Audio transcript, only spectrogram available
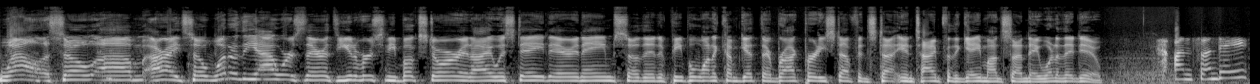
Well, so um, all right. So, what are the hours there at the University Bookstore at Iowa State there in Ames, so that if people want to come get their Brock Purdy stuff in, st- in time for the game on Sunday, what do they do? On Sunday,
